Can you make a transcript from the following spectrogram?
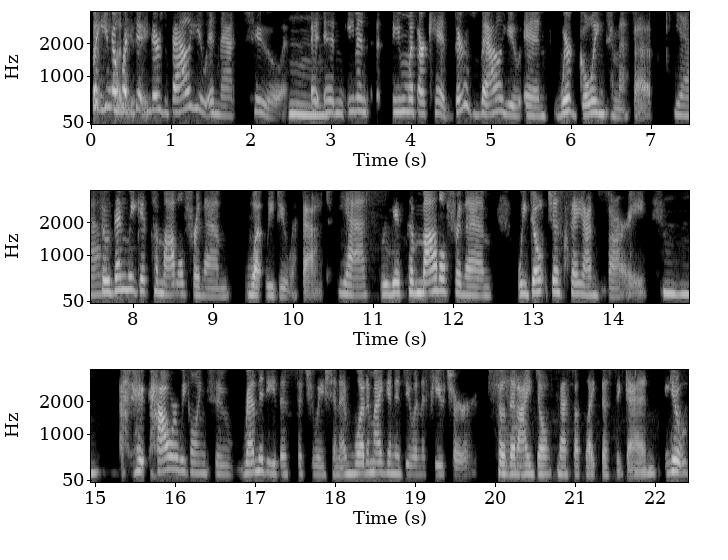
but you know what? There's value in that too. Mm. And, and even even with our kids, there's value in we're going to mess up. Yeah. So then we get to model for them what we do with that. Yes. We get to model for them. We don't just say, I'm sorry. Mm-hmm. How are we going to remedy this situation? And what am I going to do in the future so yeah. that I don't mess up like this again? You know,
